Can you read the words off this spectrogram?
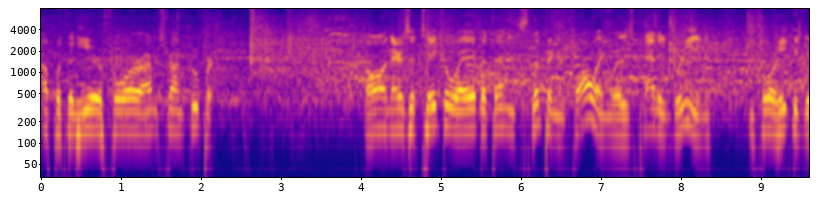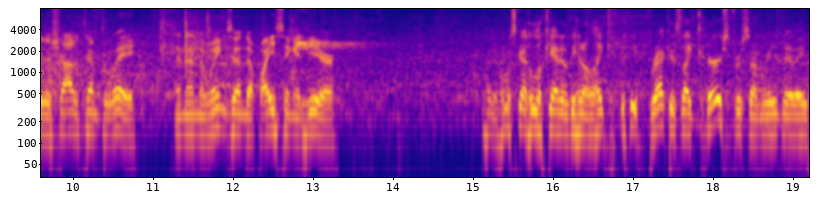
up with it here for Armstrong Cooper. Oh, and there's a takeaway, but then slipping and falling was Patty Green before he could get a shot attempt away. And then the Wings end up icing it here. You almost got to look at it, you know, like Breck is like cursed for some reason. They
